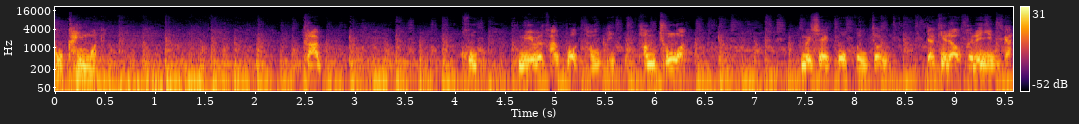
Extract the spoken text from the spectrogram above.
คุกให้หมด ครับ คุกมีไว้ขังพวกทำผิดทำชั่ว ไม่ใช่พวกคนจน อย่างที่เราเคยได้ยินกัน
